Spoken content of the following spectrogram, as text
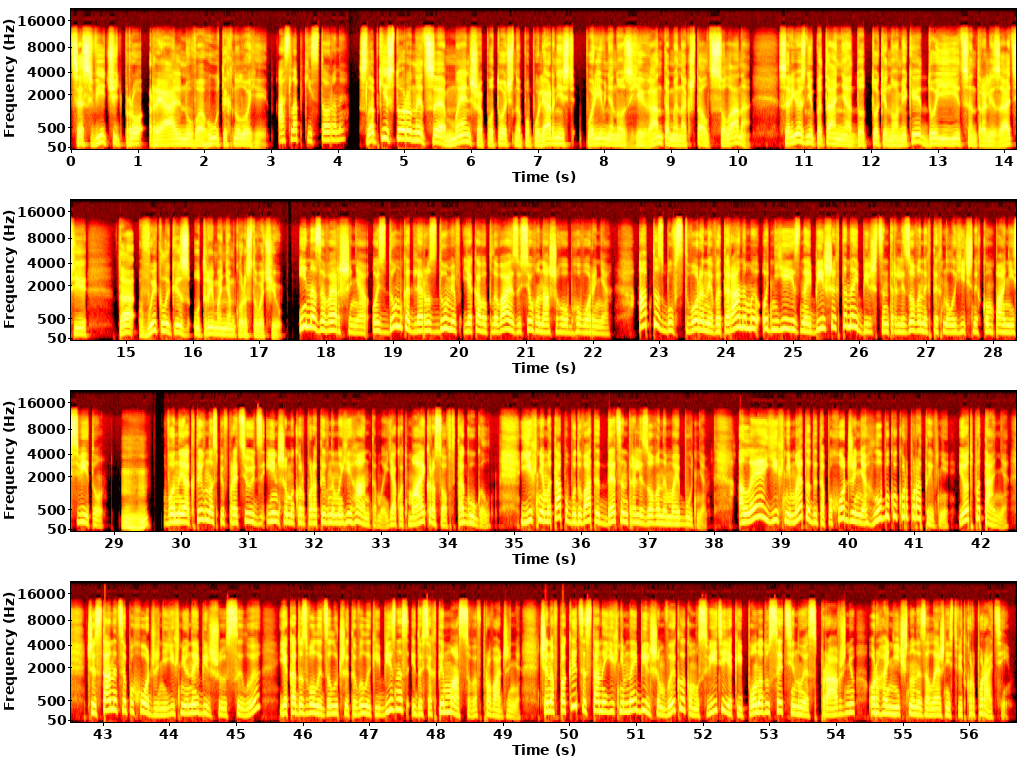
Це свідчить про реальну вагу технології. А слабкі сторони? Слабкі сторони – це менша поточна популярність порівняно з гігантами на кшталт Solana, серйозні питання до токеноміки, до її централізації та виклики з утриманням користувачів. І на завершення, ось думка для роздумів, яка випливає з усього нашого обговорення. Аптос був створений ветеранами однієї з найбільших та найбільш централізованих технологічних компаній світу. Угу. Вони активно співпрацюють з іншими корпоративними гігантами, як от Microsoft та Google. Їхня мета – побудувати децентралізоване майбутнє. Але їхні методи та походження глибоко корпоративні. І от питання – чи стане це походження їхньою найбільшою силою, яка дозволить залучити великий бізнес і досягти масове впровадження? Чи навпаки це стане їхнім найбільшим викликом у світі, який понад усе цінує справжню органічну незалежність від корпорацій?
